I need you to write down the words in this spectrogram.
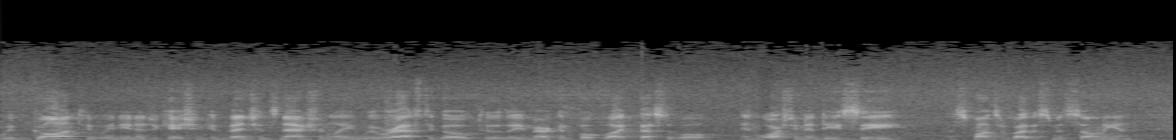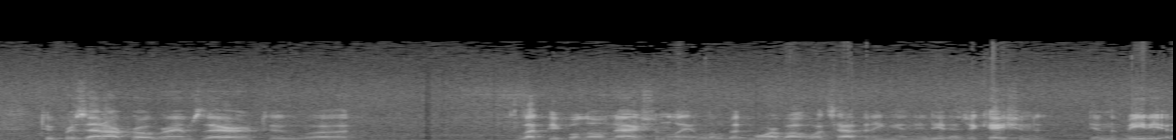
We've gone to Indian education conventions nationally. We were asked to go to the American Folklife Festival in Washington, D.C., uh, sponsored by the Smithsonian, to present our programs there, to uh, let people know nationally a little bit more about what's happening in Indian education in the media.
